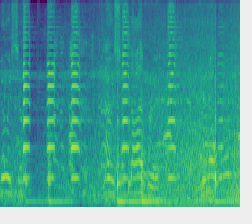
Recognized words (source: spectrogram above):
Lewisham, Lewisham Library. You know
